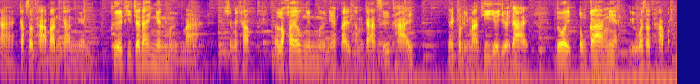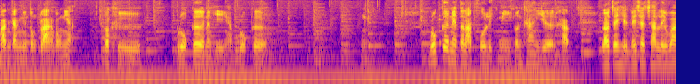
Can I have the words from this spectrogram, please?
อ่ากับสถาบันการเงิน เพื่อที่จะได้เงินหมื่นมาใช่ไหมครับแล้วเราค่อยเอาเงินหมื่นเนี่ยไปทำการซื้อขายในปริมาณที่เยอะ ๆ ได้ โดยตรงกลางเนี่ยหรือว่าสถาบันการเงินตรงกลางตรงเนี้ยก็คือโบรกเกอร์นั่นเองครับโบรกเกอร์ โบรกเกอร์ในตลาดโฟลิกมีค่อนข้างเยอะครับ เราจะเห็นได้ชัดๆเลยว่า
